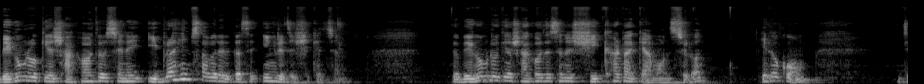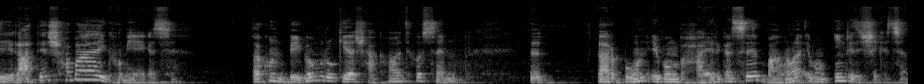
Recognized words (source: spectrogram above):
বেগম রোকেয়া সাখাওয়াত হোসেন এই ইব্রাহিম সাবেরের কাছে ইংরেজি শিখেছেন। তো বেগম রোকেয়া সাখাওয়াত হোসেনের শিক্ষাটা কেমন ছিল? এরকম যে রাতে সবাই ঘুমিয়ে গেছে। তখন বেগম রোকেয়া সাখাওয়াত হোসেন তার বোন এবং ভাইয়ের কাছে বাংলা এবং ইংরেজি শিখেছেন।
